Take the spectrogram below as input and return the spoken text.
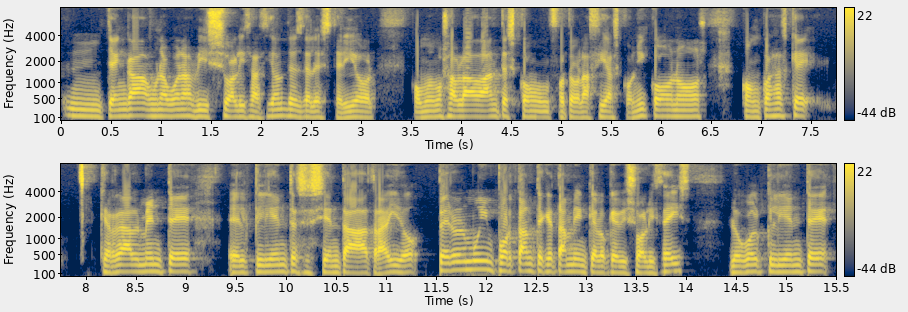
mm, tenga una buena visualización desde el exterior, como hemos hablado antes con fotografías con iconos, con cosas que, que realmente el cliente se sienta atraído, pero es muy importante que también que lo que visualicéis, luego el cliente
